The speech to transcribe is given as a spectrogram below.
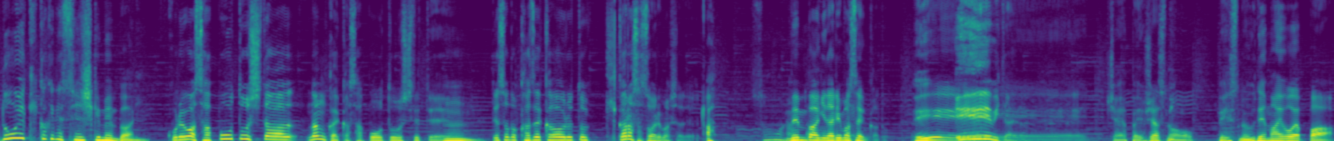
どういうきっかけで正式メンバーに、これはサポートした何回かサポートをしてて、うん。でその風薫る時から誘われましたね。そうメンバーになりませんかと。へー。えーみたいなじゃあやっぱ吉安のベースの腕前をやっぱ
